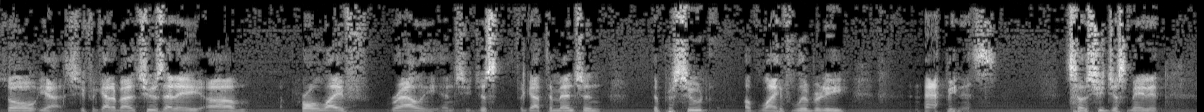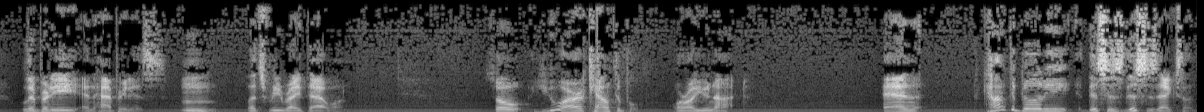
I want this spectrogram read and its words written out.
So yeah, she forgot about it. She was at a, um, a pro-life rally and she just forgot to mention the pursuit of life, liberty, and happiness. So she just made it liberty and happiness. Hmm. Let's rewrite that one. So you are accountable, or are you not? And accountability, this is, this is excellent.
